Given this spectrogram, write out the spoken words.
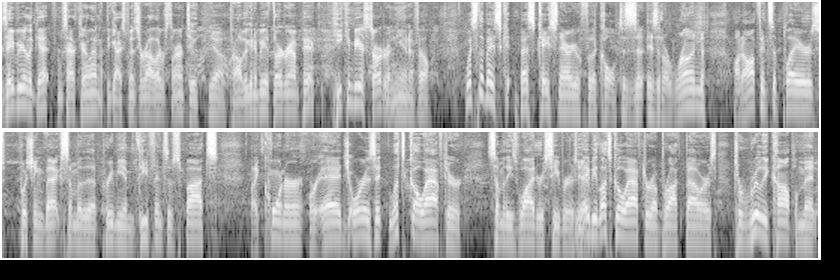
Xavier Legette from South Carolina, the guy Spencer Rattler was thrown to, yeah. probably going to be a third round pick. He can be a starter in the NFL. What's the best best case scenario for the Colts? Is it is it a run on offensive players, pushing back some of the premium defensive spots, like corner or edge, or is it let's go after some of these wide receivers? Yeah. Maybe let's go after a Brock Bowers to really complement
